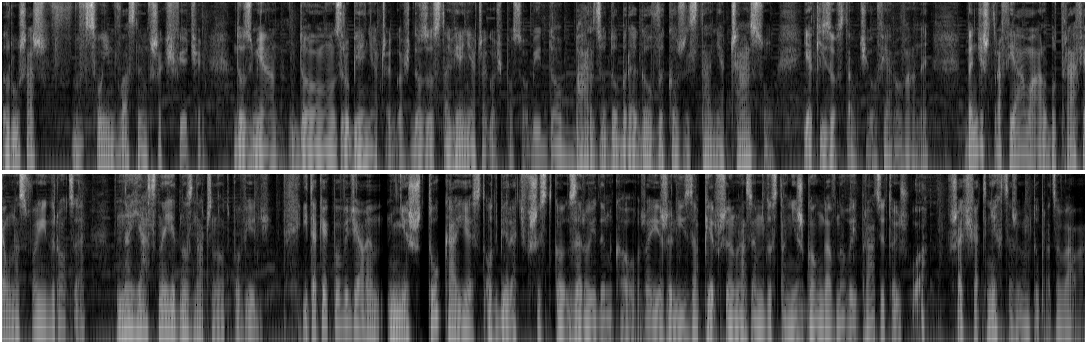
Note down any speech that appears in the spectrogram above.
ruszasz w, w, swoim własnym wszechświecie do zmian, do zrobienia czegoś, do zostawienia czegoś po sobie, do bardzo dobrego wykorzystania czasu, jaki został ci ofiarowany, będziesz trafiała albo trafiał na swojej drodze na jasne, jednoznaczne odpowiedzi. I tak jak powiedziałem, nie sztuka jest odbierać wszystko zero-jedynkowo, że jeżeli za pierwszym razem dostaniesz gonga w nowej pracy, to już o, wszechświat nie chce, żebym tu pracowała.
